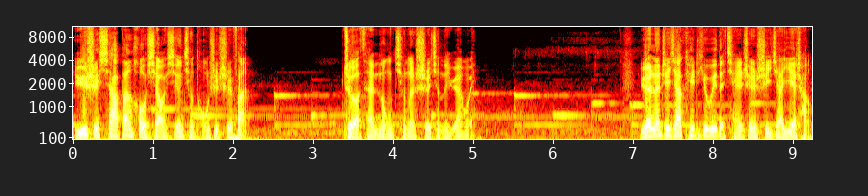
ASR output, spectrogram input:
于是下班后，小星请同事吃饭，这才弄清了事情的原委。原来这家 KTV 的前身是一家夜场，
